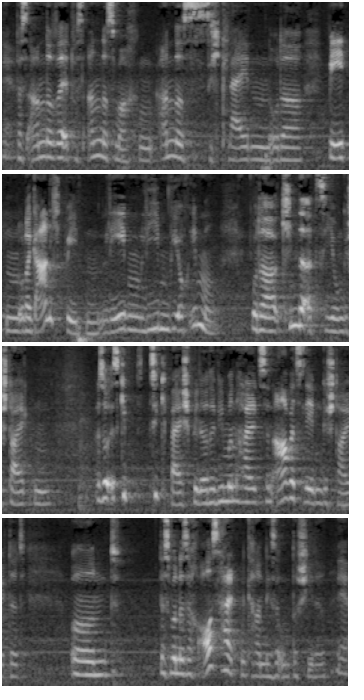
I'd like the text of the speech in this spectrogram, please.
ja. dass andere etwas anders machen, anders sich kleiden oder beten oder gar nicht beten, leben, lieben, wie auch immer oder Kindererziehung gestalten. Also es gibt zig Beispiele oder wie man halt sein Arbeitsleben gestaltet und dass man das auch aushalten kann, diese Unterschiede. Ja.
